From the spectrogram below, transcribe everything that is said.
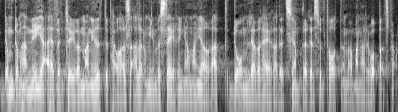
de, de här nya äventyren man är ute på, alltså alla de investeringar man gör, att de levererade ett sämre resultat än vad man hade hoppats på.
